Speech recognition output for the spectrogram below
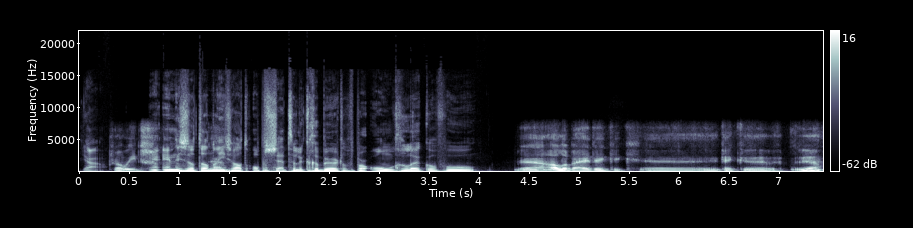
Ja. Zoiets. En, en is dat dan iets wat opzettelijk gebeurt of per ongeluk? Of hoe? Ja, allebei denk ik. Eh, kijk, eh, ja.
